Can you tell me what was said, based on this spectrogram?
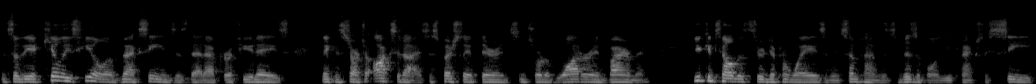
And so the Achilles heel of MXenes is that after a few days, they can start to oxidize, especially if they're in some sort of water environment you can tell this through different ways. I mean, sometimes it's visible. You can actually see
